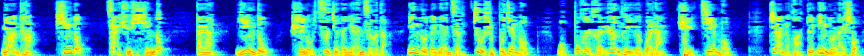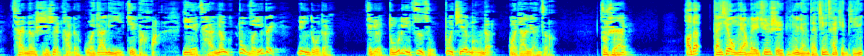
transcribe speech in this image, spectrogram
让他心动再去行动。当然，印度是有自己的原则的。印度的原则就是不结盟，我不会和任何一个国家去结盟。这样的话，对印度来说才能实现它的国家利益最大化，也才能不违背印度的这个独立自主、不结盟的国家原则。主持人，好的，感谢我们两位军事评论员的精彩点评。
